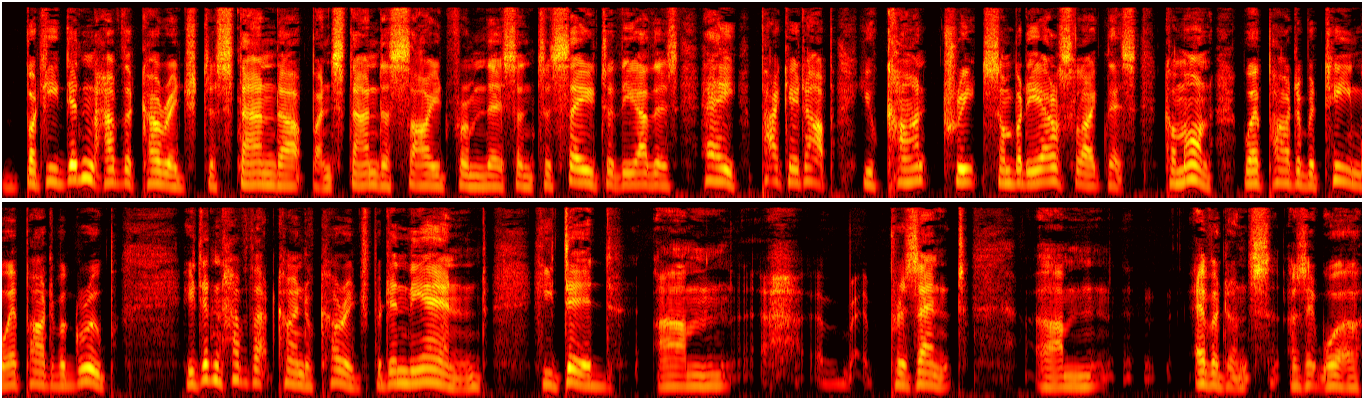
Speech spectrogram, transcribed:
But he didn't have the courage to stand up and stand aside from this and to say to the others, hey, pack it up. You can't treat somebody else like this. Come on, we're part of a team, we're part of a group. He didn't have that kind of courage, but in the end, he did um, present um, evidence, as it were,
